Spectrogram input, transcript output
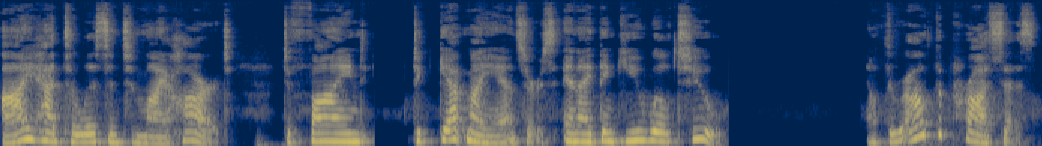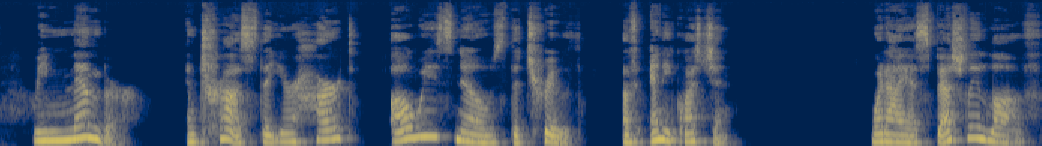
I had to listen to my heart to find, to get my answers. And I think you will too. Now, throughout the process, remember and trust that your heart always knows the truth of any question. What I especially love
